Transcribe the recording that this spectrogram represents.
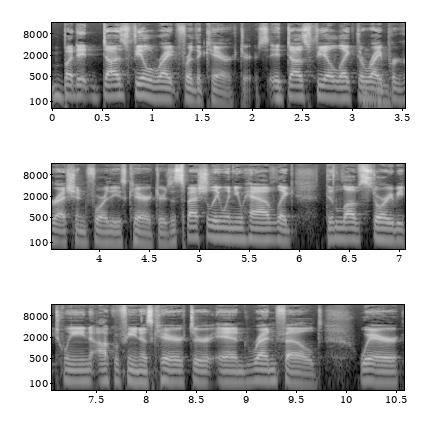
but it does feel right for the characters. It does feel like the right mm-hmm. progression for these characters, especially when you have like the love story between Awkwafina's character and Renfield, where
